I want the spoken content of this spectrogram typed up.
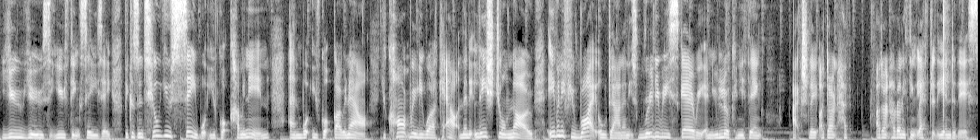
you use that you think's easy. Because until you see what you've got coming in and what you've got going out, you can't really work it out. And then at least you'll know, even if you write it all down and it's really, really scary and you look and you think, actually, I don't have I don't have anything left at the end of this,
